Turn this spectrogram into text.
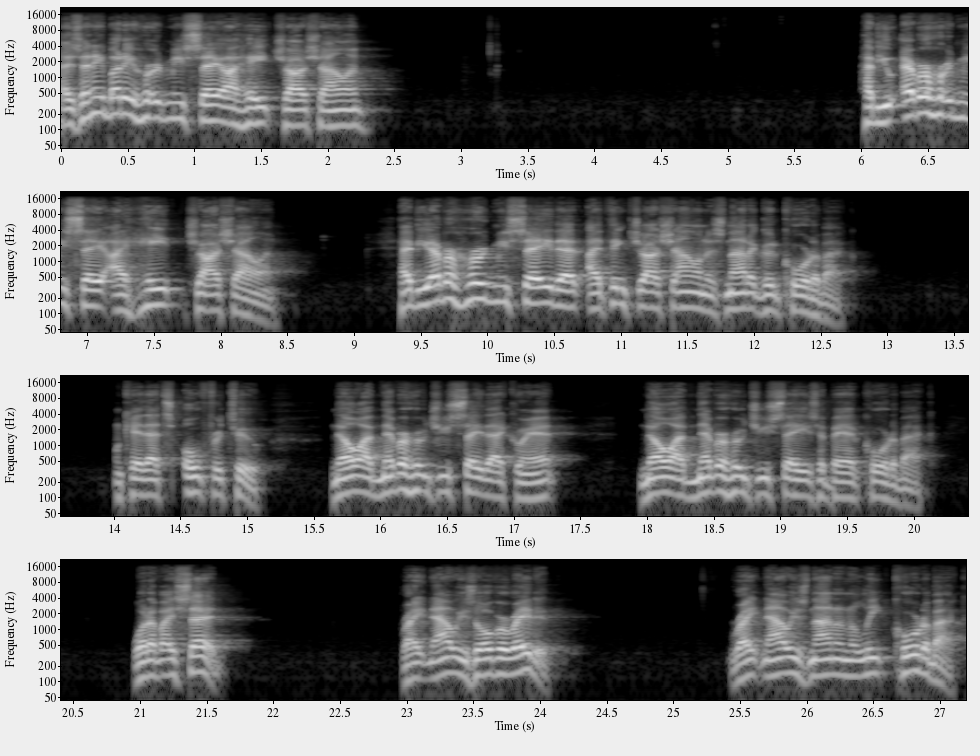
Has anybody heard me say I hate Josh Allen? Have you ever heard me say I hate Josh Allen? Have you ever heard me say that I think Josh Allen is not a good quarterback? Okay, that's 0 for 2. No, I've never heard you say that, Grant. No, I've never heard you say he's a bad quarterback. What have I said? Right now, he's overrated. Right now, he's not an elite quarterback.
